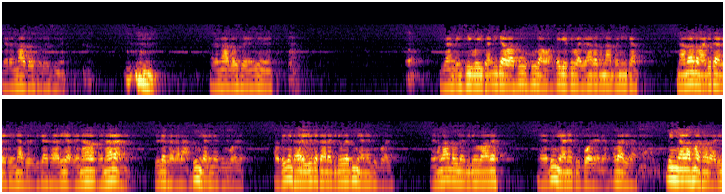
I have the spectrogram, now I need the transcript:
ယရဏသုံးဆိုလို့ရှိရင်ယရဏသုံးဆိုရင်ယံကိစီဝိတံဣဒဝဟုဟုတော်ဝသကေတုဝယရတနာပဏိတနာသောတမအဋ္ဌကေတေနဆိုဒီကထာလေးကဘယ်နာဘယ်နာကနေဒီလက်ခါကလားသူညာလေးနဲ့သူပေါ်တယ်။ ဟောဒီကထာလေးဒီကထာလည်းဒီလိုပဲသူညာနဲ့သူပေါ်တယ်။မင်္ဂလာတော့လည်းဒီလိုပါပဲ။အဲသူညာနဲ့သူပေါ်တယ်ဗျ။အဲ့ဒါတွေကပညာကမှတ်ထားတာတွေ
